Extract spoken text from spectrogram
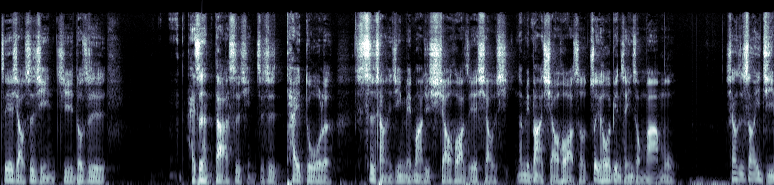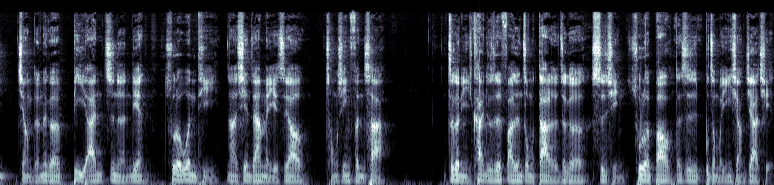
这些小事情其实都是还是很大的事情，只是太多了。市场已经没办法去消化这些消息，那没办法消化的时候，最后会变成一种麻木。像是上一集讲的那个币安智能链出了问题，那现在他们也是要重新分叉。这个你看，就是发生这么大的这个事情，出了包，但是不怎么影响价钱，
